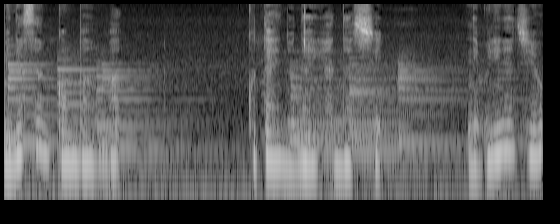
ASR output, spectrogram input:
皆さんこんばんは。答えのない話眠りラジオ。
